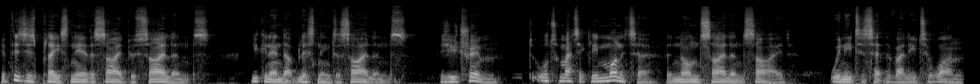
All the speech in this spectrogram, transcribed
If this is placed near the side with silence, you can end up listening to silence as you trim. To automatically monitor the non-silent side, we need to set the value to 1.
